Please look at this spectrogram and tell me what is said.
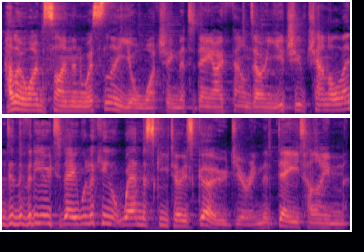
Hello, I'm Simon Whistler. You're watching the Today I Found Out YouTube channel, and in the video today, we're looking at where mosquitoes go during the daytime.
